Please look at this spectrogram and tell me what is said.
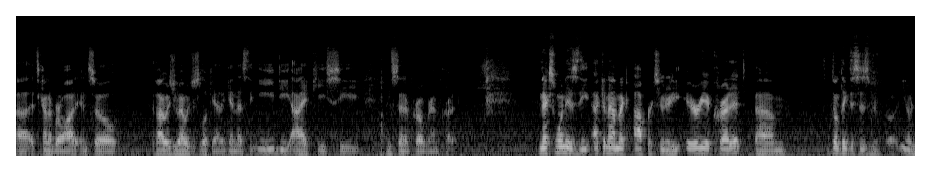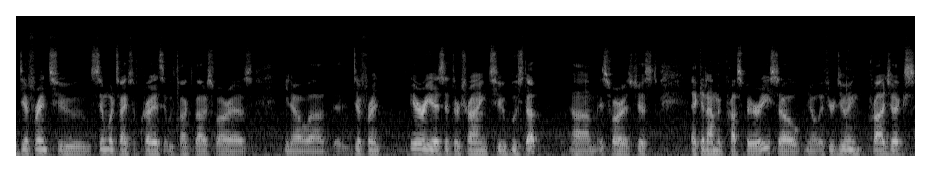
uh, it's kind of broad. And so if I was you, I would just look at it. Again, that's the EDIPC Incentive Program Credit. Next one is the Economic Opportunity Area Credit. Um, don't think this is you know different to similar types of credits that we've talked about as far as you know uh, different areas that they're trying to boost up um, as far as just economic prosperity. So you know if you're doing projects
